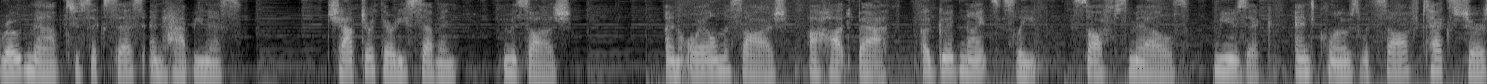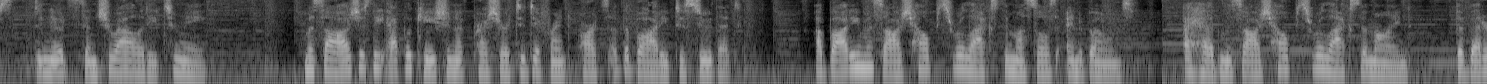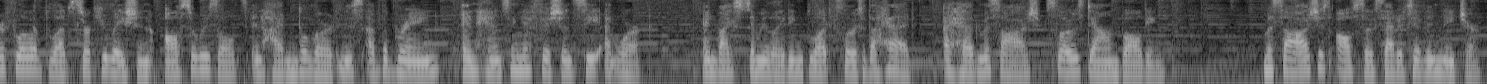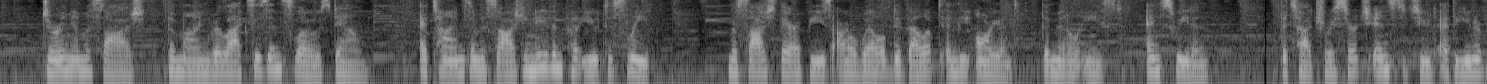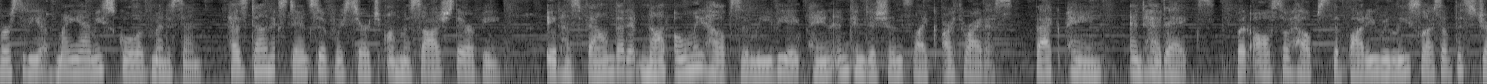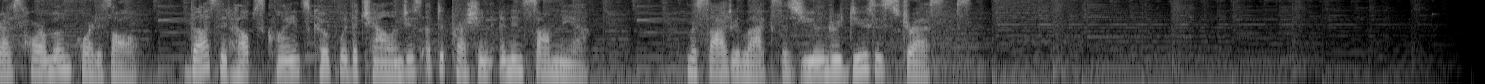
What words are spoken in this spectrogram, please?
Roadmap to Success and Happiness. Chapter 37 Massage. An oil massage, a hot bath, a good night's sleep, soft smells, music, and clothes with soft textures, denotes sensuality to me. Massage is the application of pressure to different parts of the body to soothe it. A body massage helps relax the muscles and bones. A head massage helps relax the mind. The better flow of blood circulation also results in heightened alertness of the brain, enhancing efficiency at work. And by stimulating blood flow to the head, a head massage slows down balding. Massage is also sedative in nature. During a massage, the mind relaxes and slows down. At times a massage can even put you to sleep. Massage therapies are well developed in the Orient, the Middle East, and Sweden. The Touch Research Institute at the University of Miami School of Medicine has done extensive research on massage therapy. It has found that it not only helps alleviate pain in conditions like arthritis, back pain, and headaches, but also helps the body release less of the stress hormone cortisol. Thus, it helps clients cope with the challenges of depression and insomnia. Massage relaxes you and reduces stress.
